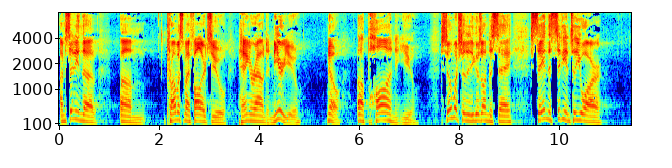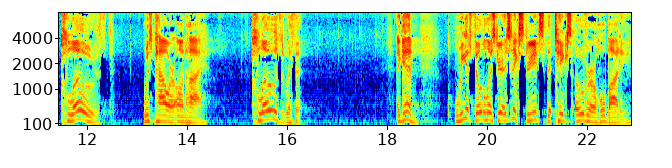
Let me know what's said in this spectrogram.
I'm sending the um, promise of my Father to hang around near you. No, upon you. So much so that he goes on to say, Stay in the city until you are clothed with power on high. Clothed with it. Again, when we get filled with the Holy Spirit, it's an experience that takes over our whole body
